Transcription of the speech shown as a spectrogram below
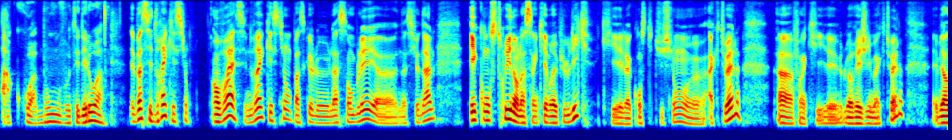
à quoi bon voter des lois? Eh ben, c'est une vraie question. En vrai, c'est une vraie question parce que l'Assemblée euh, nationale est construite dans la Ve République, qui est la constitution euh, actuelle, euh, enfin qui est le régime actuel. Eh bien,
